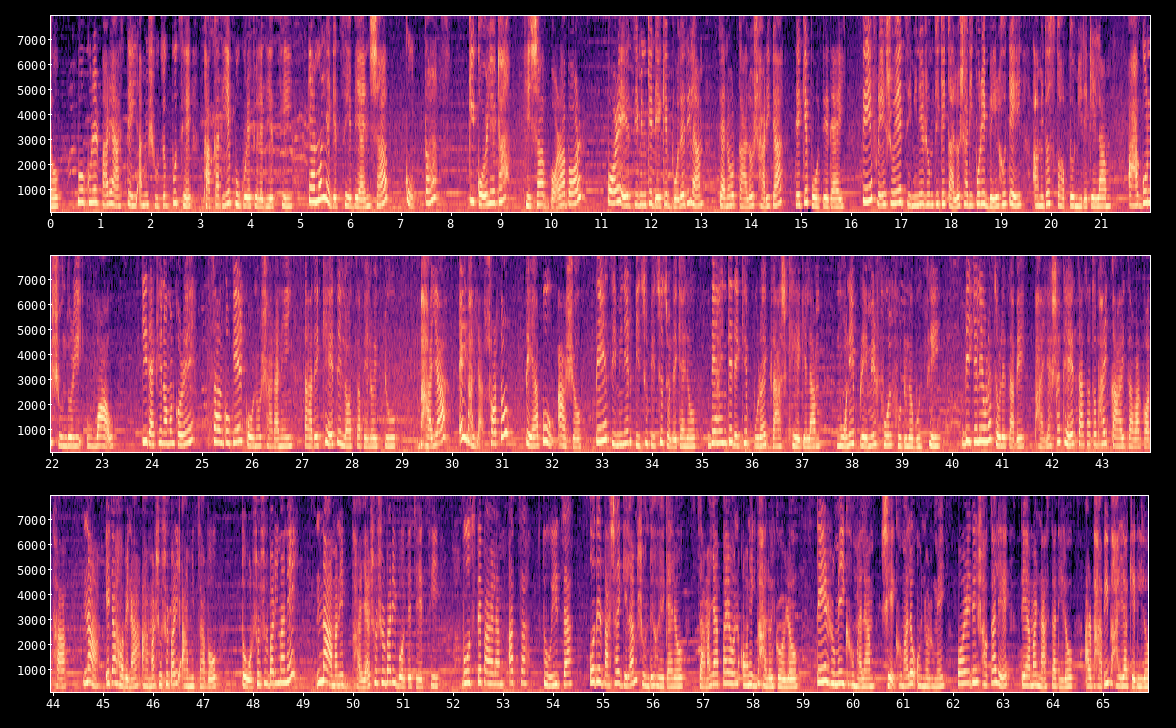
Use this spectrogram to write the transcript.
পুকুরের পাড়ে আসতেই আমি সুযোগ বুঝে ধাক্কা দিয়ে পুকুরে ফেলে দিয়েছি। কেমন লেগেছে বেআইন সাহেব কুত্তা? কি করলে এটা? হিসাব বরাবর। পরে জিমিনকে ডেকে বলে দিলাম যেন ওর কালো শাড়িটা দেখে পরতে দেয়। তে ফ্রেশ হয়ে জিমিনের রুম থেকে কালো শাড়ি পরে বের হতেই আমি তো স্তব্ধ মেরে গেলাম। আগুন সুন্দরী ওয়াও কি দেখেন এমন করে? চাঙ্কুকের কোনো সাড়া নেই। তা দেখে তে লজ্জা পেল একটু। ভাইয়া, এই ভাইয়া, শর্ত? তে আপু, আসো। তে জিমিনের পিছু পিছু চলে গেল। বেহানকে দেখে পুরাই ক্রাশ খেয়ে গেলাম। মনে প্রেমের ফুল ফুটলো বুঝছি বিকেলে ওরা চলে যাবে। ভাইয়ার সাথে চাচাতো ভাই কায় যাওয়ার কথা। না, এটা হবে না। আমার শ্বশুর বাড়ি আমি যাব। তোর শ্বশুর বাড়ি মানে? না মানে ভাইয়ার শ্বশুর বাড়ি বলতে চেয়েছি। বুঝতে পারলাম। আচ্ছা তুই যা। ওদের বাসায় গেলাম, সন্ধে হয়ে গেল। জামাই আপ্যায়ন অনেক ভালোই করল। তের রুমেই ঘুমালাম, সে ঘুমালো অন্য রুমে। পরের দিন সকালে তে আমার নাস্তা দিল, আর ভাবি ভাইয়াকে দিল।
